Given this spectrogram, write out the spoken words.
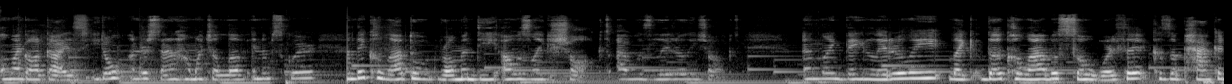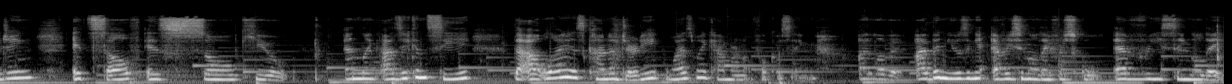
Oh my god, guys, you don't understand how much I love Inapsquare. When they collabed with Rom&nd, I was like shocked. I was literally shocked and like they literally like the collab was so worth it because the packaging itself is so cute. And like as you can see the outline is kind of dirty. Why is my camera not focusing? I love it. I've been using it every single day for school. Every single day.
